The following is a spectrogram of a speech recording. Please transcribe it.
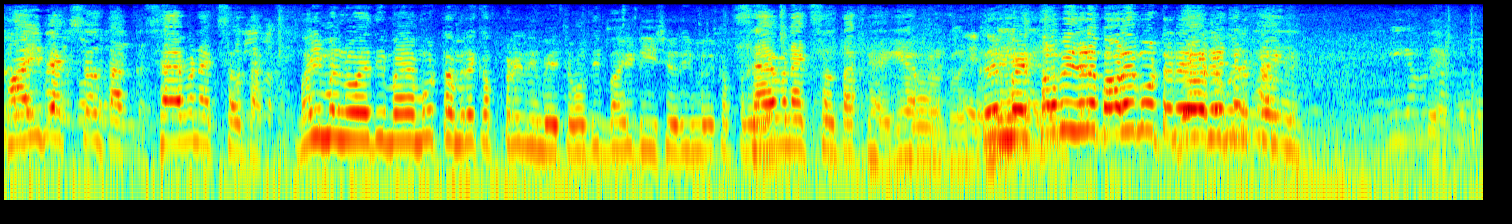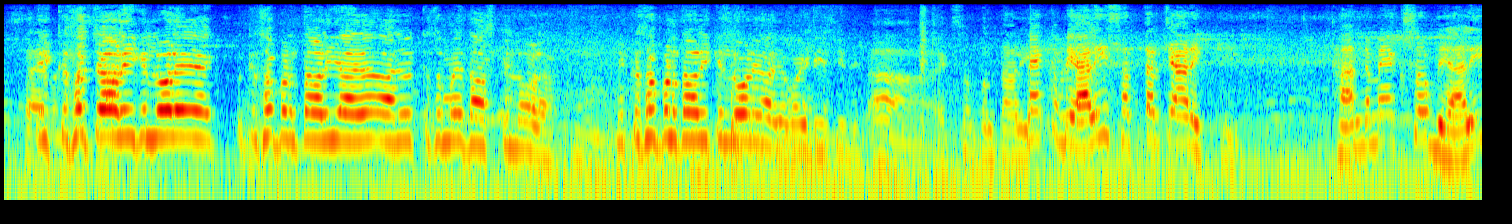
5 ਐਕਸਲ ਤੱਕ 7 ਐਕਸਲ ਤੱਕ। ਬਾਈ ਮੈਨੂੰ ਇਹਦੀ ਮੈਂ ਮੋਟਾ ਮੇਰੇ ਕੱਪੜੇ ਨਹੀਂ ਵੇਚ ਆਉਂਦੀ ਬਾਈ ਡੀ ਦੀ ਮੇਰੇ ਕੱਪੜੇ 7 ਐਕਸਲ ਤੱਕ ਹੈਗੇ ਆਪਣੇ ਕੋਲ। ਤੇ ਮੈਥੋਂ ਵੀ ਜਿਹੜੇ ਬਾਲੇ ਮੋਟੇ ਨੇ ਆ ਜਾ ਕੋਈ ਚੱਕਰ ਨਹੀਂ। 140 ਕਿਲੋ ਵਾਲੇ 145 ਆਇਆ ਆ ਜਾਓ 110 ਕਿਲੋ ਵਾਲਾ। 145 ਕਿਲੋ ਵਾਲੇ ਆ ਜਾਓ ਬਾਈ ਡੀਸੀ ਦੇ। ਹਾਂ 145 142 70421 98142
